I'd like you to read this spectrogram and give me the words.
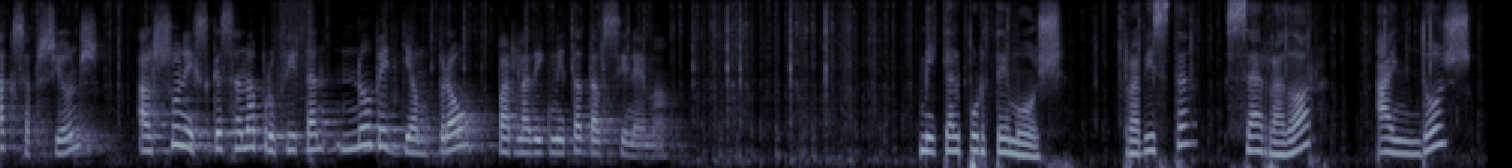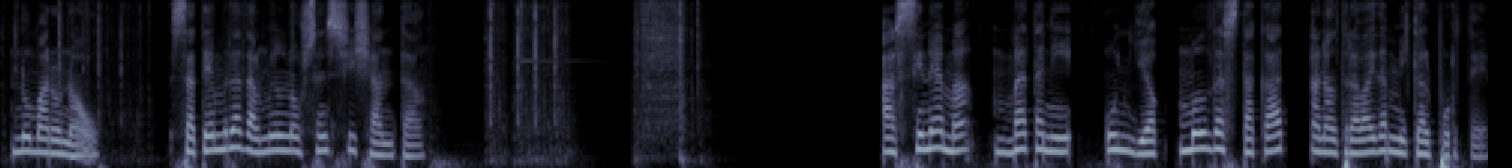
excepcions, els únics que se n'aprofiten no vetllen prou per la dignitat del cinema. Miquel Porter Moix, revista Serra d'Or, any 2, número 9, setembre del 1960. El cinema va tenir un lloc molt destacat en el treball d'en Miquel Porter.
